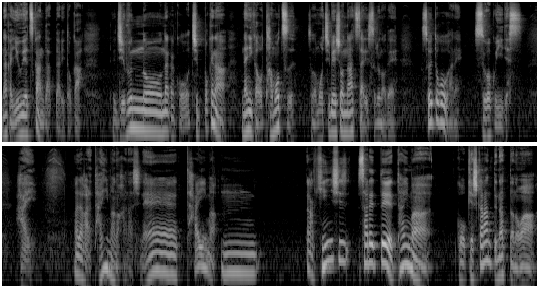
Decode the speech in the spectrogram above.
うなんか優越感だったりとか自分のなんかこうちっぽけな何かを保つそのモチベーションになってたりするのでそういうところがねすごくいいです。はい、まあ、だから大麻の話ね。大麻うん。だから禁止されて大麻こうけしからんってなったのは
